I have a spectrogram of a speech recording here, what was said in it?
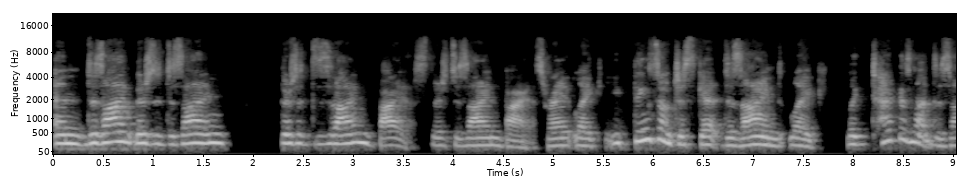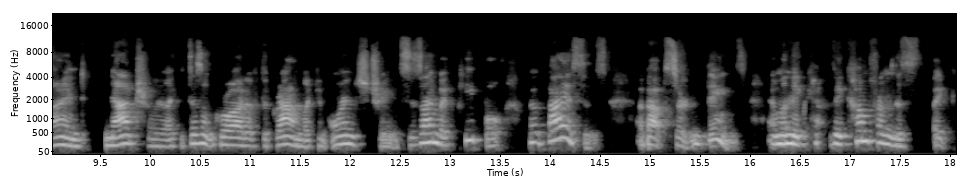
And design there's a design there's a design bias. There's design bias, right? Like things don't just get designed like like tech is not designed naturally like it doesn't grow out of the ground like an orange tree. It's designed by people who have biases about certain things. And when they they come from this like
